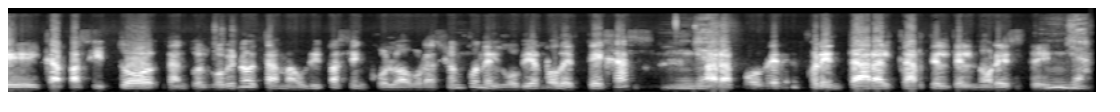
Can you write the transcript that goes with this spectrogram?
que capacitó tanto el gobierno de Tamaulipas en colaboración con el gobierno de Texas para poder enfrentar al cártel del noreste. Ya.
